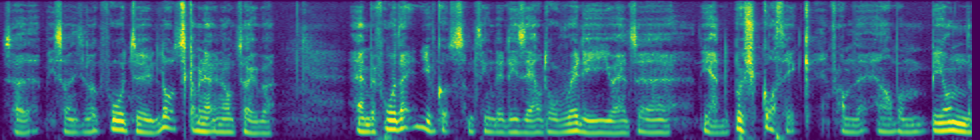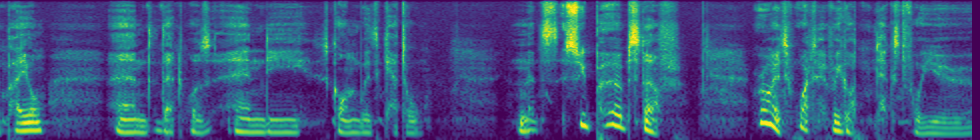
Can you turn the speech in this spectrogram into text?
So that'll be something to look forward to. Lots coming out in October. And before that, you've got something that is out already. You had uh, you had Bush Gothic from the album Beyond the Pale, and that was Andy's Gone with Cattle. And that's superb stuff. Right, what have we got next for you?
